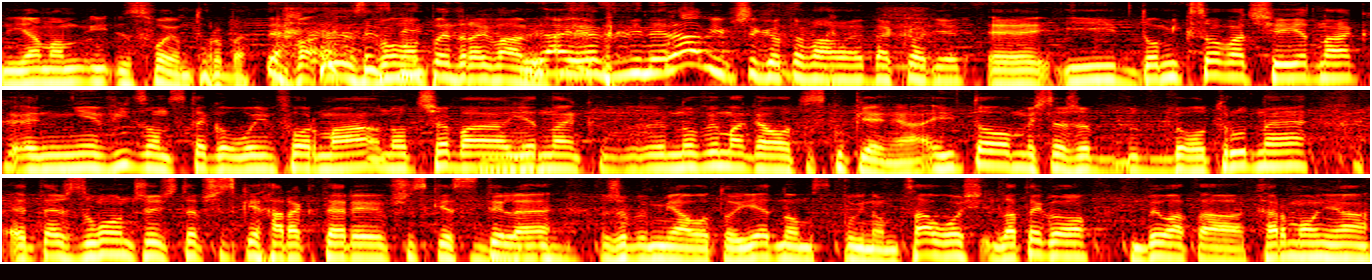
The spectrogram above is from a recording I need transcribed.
ja mam swoją torbę z dwoma pendrive'ami. Ja je z winylami przygotowałem na koniec. E, I domiksować się jednak, nie widząc tego waveforma, no trzeba Mhm. jednak, no wymagało to skupienia. I to myślę, że było trudne e, też złączyć te wszystkie charaktery, wszystkie style, Mhm. żeby miało to jedną, spójną całość. Dlatego była ta harmonia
